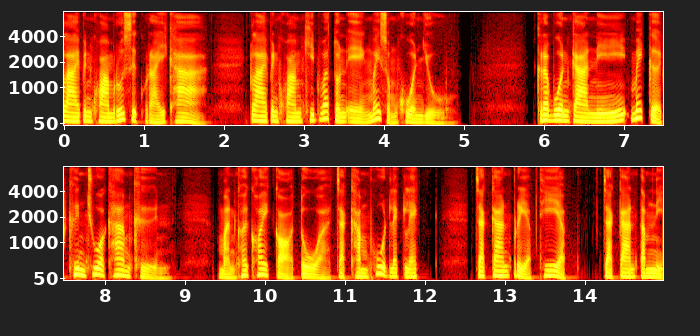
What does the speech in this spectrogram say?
กลายเป็นความรู้สึกไร้ค่า กลายเป็นความคิดว่าตนเองไม่สมควรอยู่ กระบวนการนี้ไม่เกิดขึ้นชั่วข้ามคืน มันค่อยๆก่อตัวจากคำพูดเล็กๆ จากการเปรียบเทียบ จากการตำหนิ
